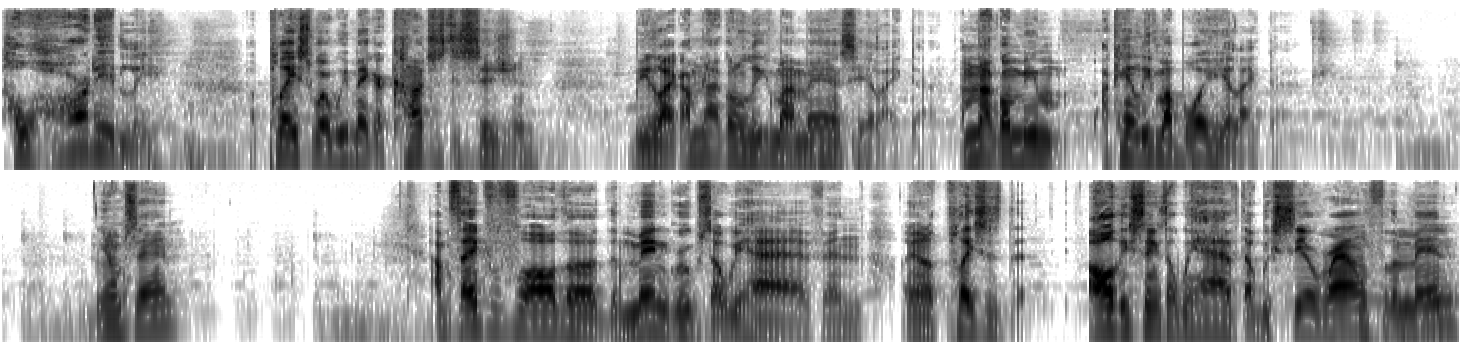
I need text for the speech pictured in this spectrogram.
wholeheartedly, a place where we make a conscious decision. Be like, I'm not gonna leave my man's here like that. I'm not gonna be I can't leave my boy here like that. You know what I'm saying? I'm thankful for all the the men groups that we have and you know places that all these things that we have that we see around for the men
